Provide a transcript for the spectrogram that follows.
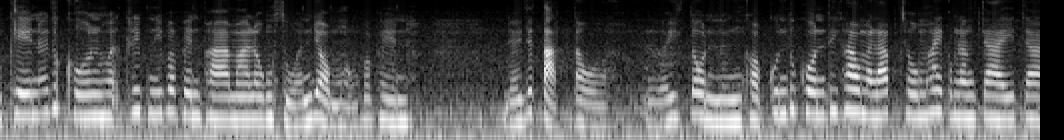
โอเคนะทุกคนคลิปนี้ประเพณพามาลงสวนหย่อมของประเพณเดี๋ยวจะตัดต่อเหลืออีกต้นหนึ่งขอบคุณทุกคนที่เข้ามารับชมให้กำลังใจจ้า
